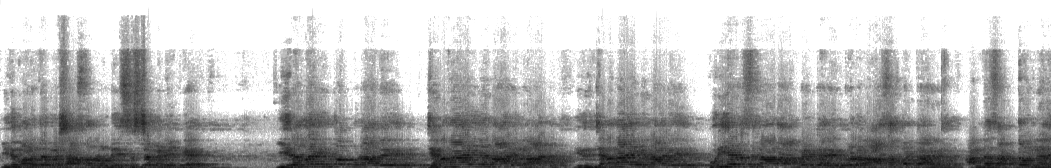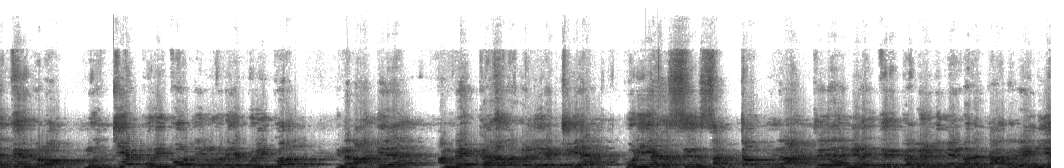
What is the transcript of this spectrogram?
இது மனதர்ம சாஸ்திரனுடைய சிஸ்டமேட்டிக் இதெல்லாம் இருக்கக்கூடாது. ஜனநாயக நாடு நாடு. இது ஜனநாயக நாடு. குடியரசு நாடு அம்பேத்கர் இருக்கணும்னு ஆசைப்பட்டாரு. அந்த சட்டம் நிலைத்து இருக்கணும் முக்கிய குறிக்கோள் எங்களுடைய குறிக்கோள் இந்த நாட்டிலே அம்பேத்கர் அவர்கள் இயற்றிய குடியரசு சட்டம் நாட்டில் நிலைத்திருக்க வேண்டும் என்பதற்காக வேண்டிய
